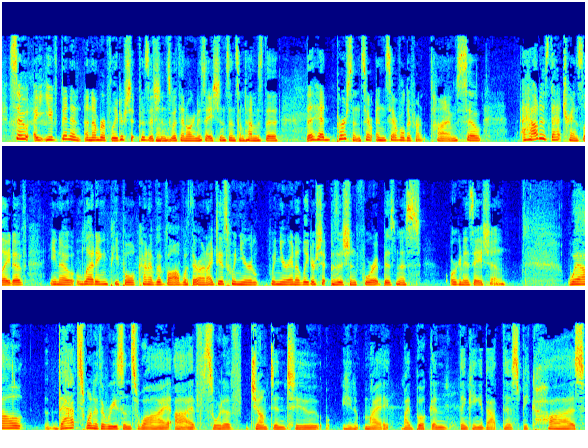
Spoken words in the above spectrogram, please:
so uh, you've been in a number of leadership positions mm-hmm. within organizations and sometimes the, the head person in several different times. So how does that translate of you know, letting people kind of evolve with their own ideas when you're when you're in a leadership position for a business organization? Well, that's one of the reasons why I've sort of jumped into you know my my book and thinking about this because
